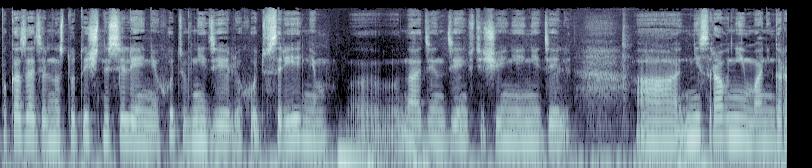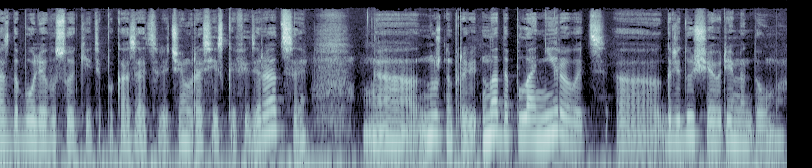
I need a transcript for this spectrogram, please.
показатель на 100 тысяч населения хоть в неделю, хоть в среднем э, на один день в течение недели, а, несравнимо, они гораздо более высокие, эти показатели, чем в Российской Федерации, а, нужно, надо планировать грядущее время дома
